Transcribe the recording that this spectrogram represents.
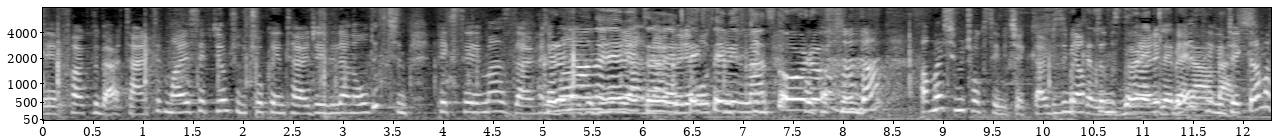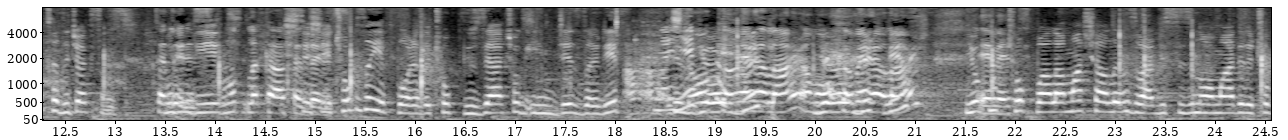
e, farklı bir alternatif. Maalesef diyorum çünkü çok hani tercih edilen olduğu için pek sevmezler. Hani Kare bazı evet, evet, böyle pek o sevilmez, doğru. kokusundan. Ama şimdi çok sevecekler. Bizim Bakalım, yaptığımız tarifle sevecekler ama tadacaksınız. Tadarız, mutlaka işte tadarız. Şey, çok zayıf bu arada. Çok güzel, çok ince, zarif. Aa, işte o Gördük, kameralar ama o kameralar. biz. Yok Evet. yok çok valla maşallahınız var. Biz sizi normalde de çok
